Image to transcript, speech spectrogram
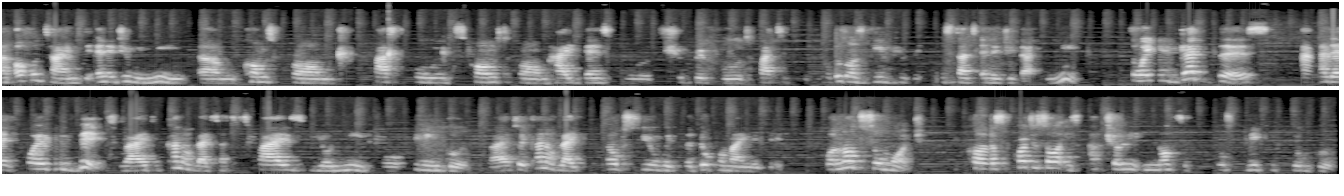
And oftentimes, the energy we need um, comes from fast foods, comes from high dense foods, sugary foods, fatty foods. So those ones give you the instant energy that you need. So when you get this, and then for a bit, right, it kind of like satisfies your need for feeling good, right? So it kind of like helps you with the dopamine a bit, but not so much because cortisol is actually not supposed to make you feel good.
